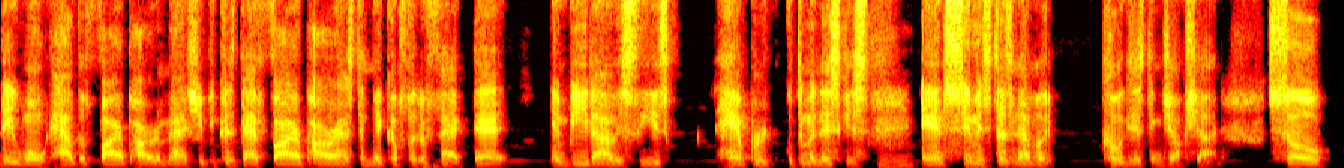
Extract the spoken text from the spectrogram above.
they won't have the firepower to match it because that firepower has to make up for the fact that Embiid obviously is hampered with the meniscus mm-hmm. and Simmons doesn't have a coexisting jump shot. So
